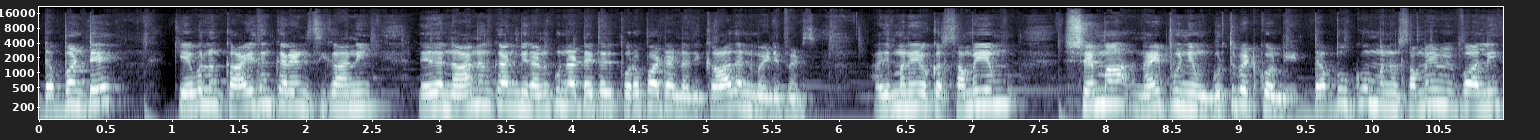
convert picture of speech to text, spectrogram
డబ్బు అంటే కేవలం కాగితం కరెన్సీ కానీ లేదా నాణ్యం కానీ మీరు అనుకున్నట్టయితే అది పొరపాటు అండి. అది కాదండి మై డిఫెండ్స్ అది మన యొక్క సమయం శ్రమ నైపుణ్యం గుర్తుపెట్టుకోండి. డబ్బుకు మనం సమయం ఇవ్వాలి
